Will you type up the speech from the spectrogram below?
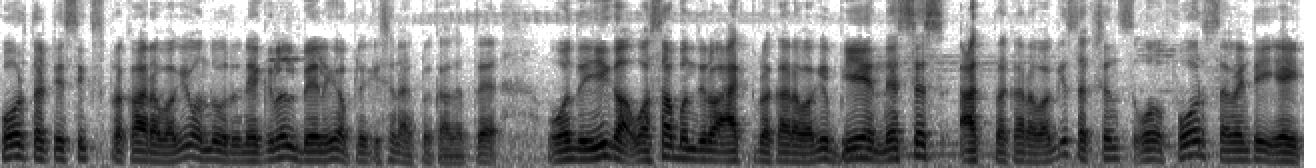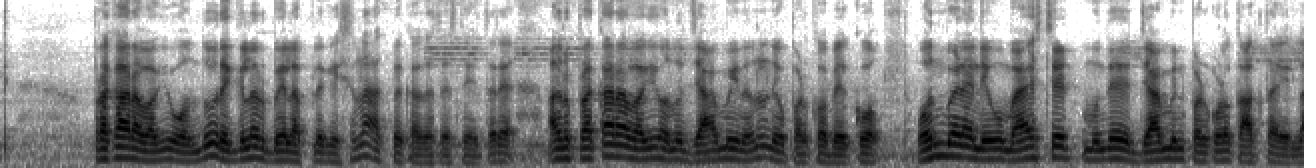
four thirty six ಪ್ರಕಾರವಾಗಿ ಒಂದು ರೆಗ್ಯುಲರ್ ಬೇಲಿಗೆ ಅಪ್ಲಿಕೇಶನ್ ಹಾಕಬೇಕಾಗತ್ತೆ. ಒಂದು ಈಗ ಹೊಸ ಬಂದಿರೋ ಆ್ಯಕ್ಟ್ ಪ್ರಕಾರವಾಗಿ B N S S act ಪ್ರಕಾರವಾಗಿ ಸೆಕ್ಷನ್ಸ್ ಫೋರ್ ಸೆವೆಂಟಿ ಏಯ್ಟ್ ಪ್ರಕಾರವಾಗಿ ಒಂದು ರೆಗ್ಯುಲರ್ ಬೇಲ್ ಅಪ್ಲಿಕೇಶನ್ ಹಾಕಬೇಕಾಗುತ್ತೆ ಸ್ನೇಹಿತರೆ. ಅದ್ರ ಪ್ರಕಾರವಾಗಿ ಒಂದು ಜಾಮೀನನ್ನು ನೀವು ಪಡ್ಕೋಬೇಕು. ಒಂದು ವೇಳೆ ನೀವು ಮ್ಯಾಜಿಸ್ಟ್ರೇಟ್ ಮುಂದೆ ಜಾಮೀನು ಪಡ್ಕೊಳ್ಳೋಕೆ ಆಗ್ತಾ ಇಲ್ಲ.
